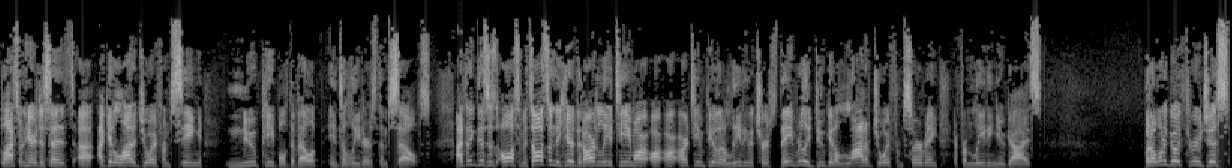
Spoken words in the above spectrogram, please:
last one here just says, uh, I get a lot of joy from seeing new people develop into leaders themselves. I think this is awesome. It's awesome to hear that our lead team, our, our, our team of people that are leading the church, they really do get a lot of joy from serving and from leading you guys. But I want to go through just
